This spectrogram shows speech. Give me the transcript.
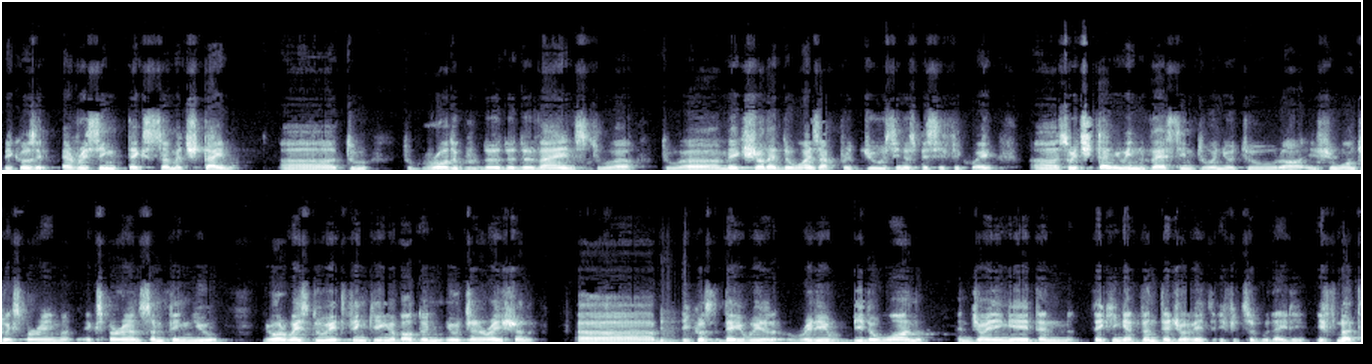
because everything takes so much time uh, to to grow the the, the vines to uh, to uh, make sure that the wines are produced in a specific way. Uh, so each time you invest into a new tool, or if you want to experiment experience something new, you always do it thinking about the new generation uh, because they will really be the one enjoying it and taking advantage of it if it's a good idea. If not,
